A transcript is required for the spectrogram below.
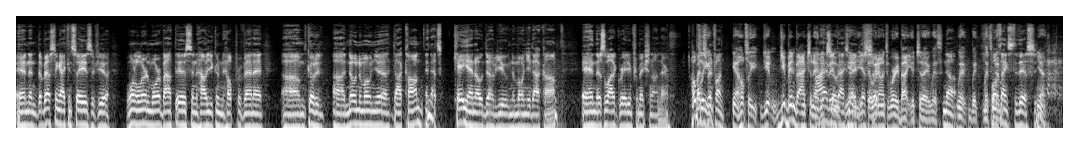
And then the best thing I can say is if you want to learn more about this and how you can help prevent it, um, go to uh, knowpneumonia.com, and that's K N O W pneumonia.com. And there's a lot of great information on there. but Hopefully, it's been fun. Yeah, hopefully you, you've been vaccinated. I've been so, vaccinated, yeah, yes, so sir. we don't have to worry about you today with No. with with, with Well, thanks to this. Yeah.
